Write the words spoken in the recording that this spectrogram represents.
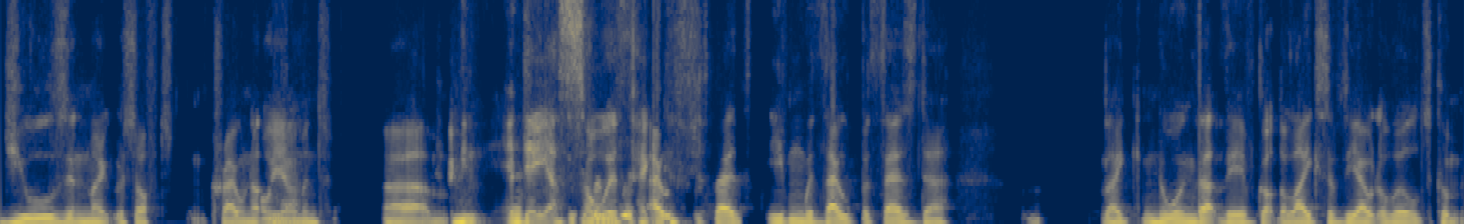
jewels in Microsoft's crown at Oh, the yeah. moment. Um, I mean, and they are so effective. Bethesda, even without Bethesda, like knowing that they've got the likes of the Outer Worlds come,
